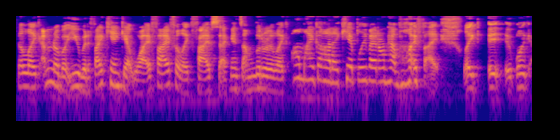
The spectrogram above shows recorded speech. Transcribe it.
that like, I don't know about you, but if I can't get Wi Fi for like five seconds, I'm literally like, oh my God, I can't believe I don't have Wi Fi. Like, it, it, like,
